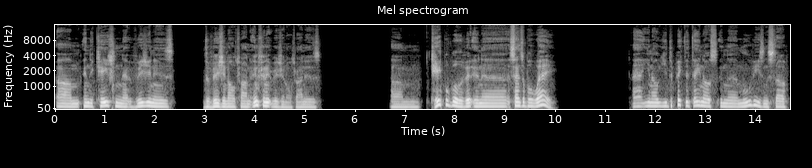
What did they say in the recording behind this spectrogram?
um, indication that Vision is the Vision Ultron, Infinite Vision Ultron is um, capable of it in a sensible way. Uh, you know, you depicted Thanos in the movies and stuff,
